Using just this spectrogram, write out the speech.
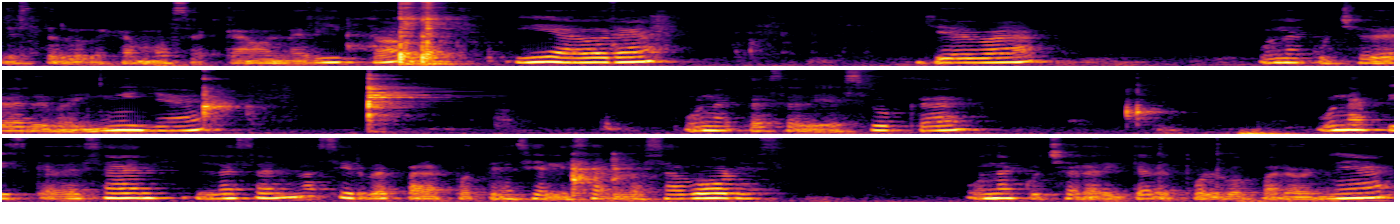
Esto lo dejamos acá a un ladito. Y ahora lleva una cucharada de vainilla, una taza de azúcar, una pizca de sal. La sal nos sirve para potencializar los sabores. Una cucharadita de polvo para hornear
